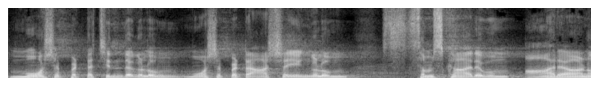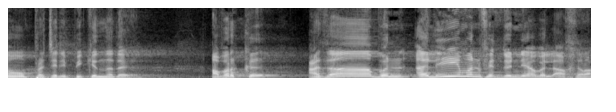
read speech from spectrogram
മോശപ്പെട്ട ചിന്തകളും മോശപ്പെട്ട ആശയങ്ങളും സംസ്കാരവും ആരാണോ പ്രചരിപ്പിക്കുന്നത്? അവർക്ക് അദാബുൻ അലീമുൻ ഫിദ്ദുന്യാവൽ ആഖിറ.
